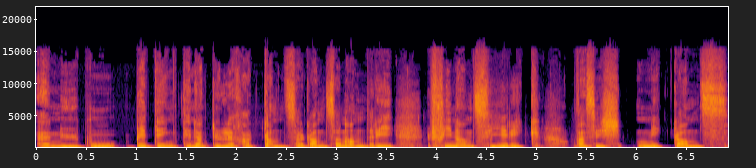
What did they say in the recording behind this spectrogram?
ein Neubau bedingt natürlich eine ganz, ganz andere Finanzierung. Das ist nicht ganz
